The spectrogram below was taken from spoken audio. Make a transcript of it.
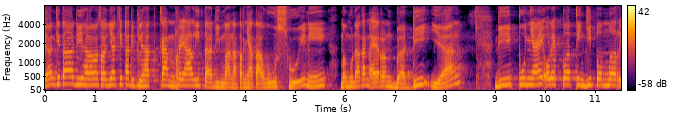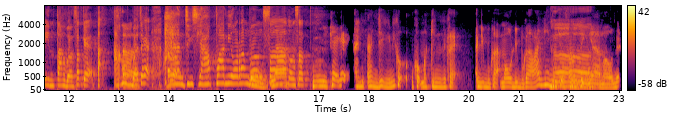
Dan kita di halaman selanjutnya kita diperlihatkan realita di mana ternyata Wushu ini menggunakan iron body yang dipunyai oleh petinggi pemerintah bangsat. Kayak tak aku Nah, baca kayak anjing siapa nih orang bangsat? nah. bangsat. kayak, kayak an- anjing ini kok kok makin kayak dibuka mau dibuka lagi nih Ah. somethingnya mau dan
